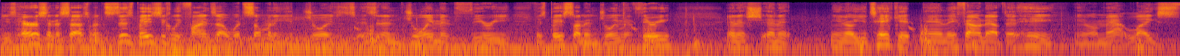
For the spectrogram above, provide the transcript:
these Harrison assessments. This basically finds out what somebody enjoys. It's, it's an enjoyment theory. It's based on enjoyment theory, and it and it you know you take it and they found out that hey you know Matt likes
